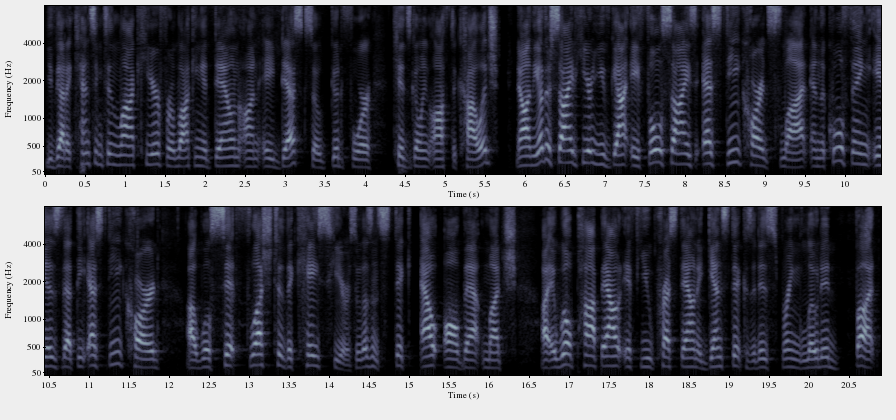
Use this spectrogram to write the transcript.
You've got a Kensington lock here for locking it down on a desk, so good for kids going off to college. Now on the other side here, you've got a full-size SD card slot, and the cool thing is that the SD card uh, will sit flush to the case here, so it doesn't stick out all that much. Uh, it will pop out if you press down against it because it is spring loaded, but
